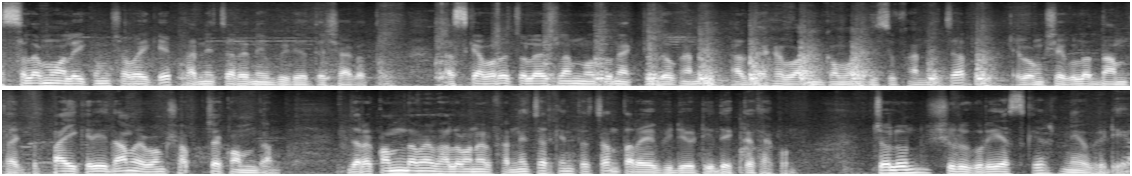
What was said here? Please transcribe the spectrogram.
আসসালামু আলাইকুম সবাইকে ফার্নিচারের নিউ ভিডিওতে স্বাগত আজকে আবারও চলে আসলাম নতুন একটি দোকানে আর দেখাবো আনকমন কিছু ফার্নিচার এবং সেগুলোর দাম থাকবে পাইকারি দাম এবং সবচেয়ে কম দাম। যারা কম দামে ভালো মানের ফার্নিচার কিনতে চান তারা এই ভিডিওটি দেখতে থাকুন। চলুন শুরু করি আজকের নিউ ভিডিও।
